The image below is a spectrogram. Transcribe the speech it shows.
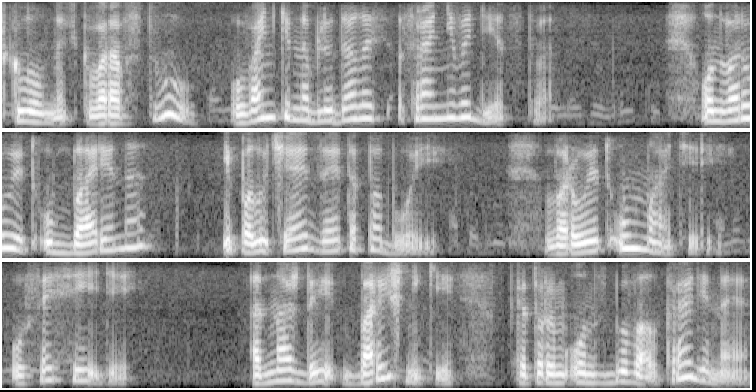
Склонность к воровству у Ваньки наблюдалась с раннего детства. Он ворует у барина и получает за это побои. Ворует у матери, у соседей. Однажды барышники, которым он сбывал краденое,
